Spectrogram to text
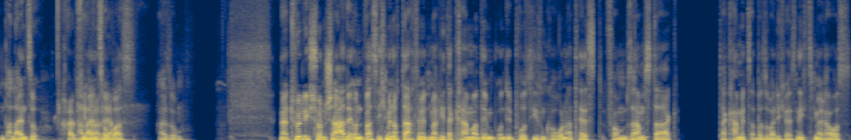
Und allein so, allein sowas. Ja. Also natürlich schon schade. Und was ich mir noch dachte mit Marita Kramer und dem, und dem positiven Corona-Test vom Samstag, da kam jetzt aber, soweit ich weiß, nichts mehr raus.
